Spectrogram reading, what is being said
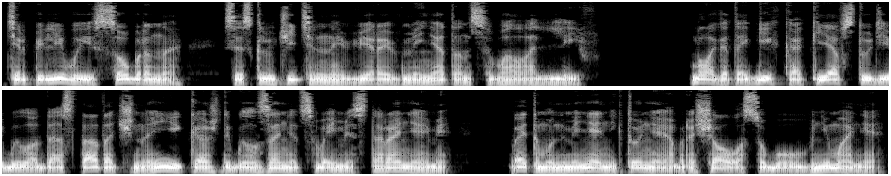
терпеливо и собрано, с исключительной верой в меня танцевала Лив. Благо таких, как я, в студии было достаточно, и каждый был занят своими стараниями, поэтому на меня никто не обращал особого внимания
